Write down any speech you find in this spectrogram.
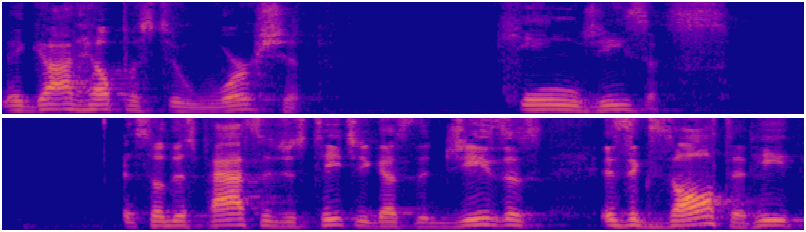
may God help us to worship King Jesus. And so this passage is teaching us that Jesus is exalted. He,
